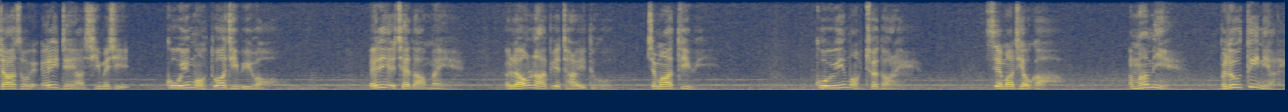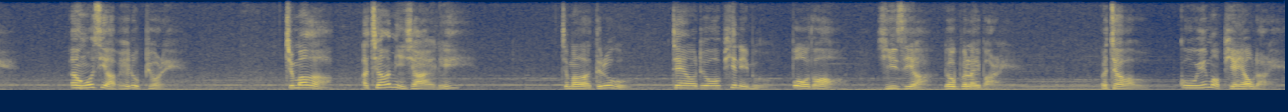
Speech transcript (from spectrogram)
ဒါဆိုရင်အဲ့ဒီဒင်ယာရှိမရှိကိုရင်းမောင်တွားကြည့်ပေးပါဦးအဲ့ဒီအချက်သားမရင်အလောင်းလာပစ်ထားတဲ့သူကိုကျမသိပြီကိုရင်းမောင်ထွက်သွားတယ်ဆရာမတယောက်ကအမမြင်ဘလို့သိနေရလဲအံဝတ်ဆရာပဲလို့ပြောတယ် ကျမကအချားမြင်ရရလေကျမကသူတို့ကိုတန်အောင်တော်ဖြစ်နေမှုကိုပေါ်တော့ရည်စရာလုပ်ပလိုက်ပါတယ်မကြပါဘူးကိုဝင်းမောင်ပြန်ရောက်လာတယ်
